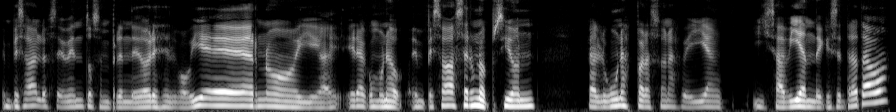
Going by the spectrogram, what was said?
empezaban los eventos emprendedores del gobierno y era como una, empezaba a ser una opción algunas personas veían y sabían de qué se trataba.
